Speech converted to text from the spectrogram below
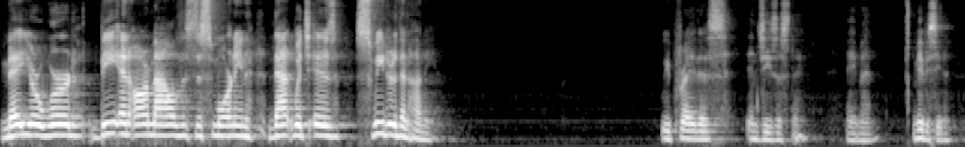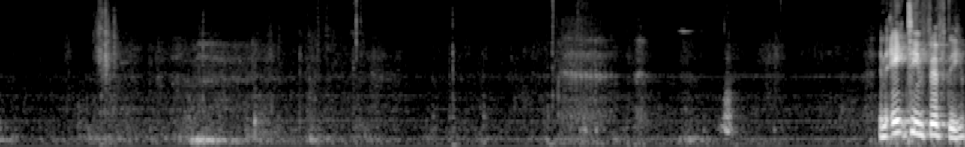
May your word be in our mouths this morning that which is sweeter than honey. We pray this in Jesus' name. Amen. You may be seated. In 1850,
